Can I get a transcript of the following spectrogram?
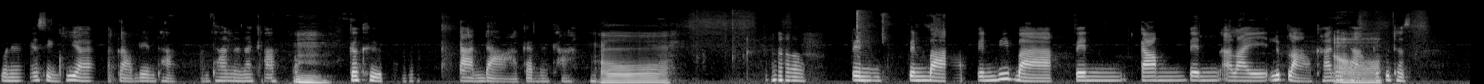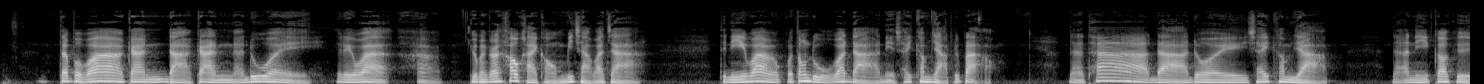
วันนี้สิ่งที่อยากกราบเรียนถามท่านนะนะคะ อืม ก็คือการด่ากันนะคะ โอ้เออเป็นเป็นบาปเป็นวิบาก เป็นกรรมเป็นอะไรหรือเปล่าคะในทางพระพุทธศาสนาแต่ผมว่าการด่ากันนะด้วยเรียกว่าอ่าคือมันก็เข้าข่ายของมิจฉาวาจา ทีนี้ว่าก็ต้องดูว่าด่าเนี่ยใช้คำหยาบหรือเปล่านะถ้าด่าโดยใช้คำหยาบ นะอันนี้ก็คือ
